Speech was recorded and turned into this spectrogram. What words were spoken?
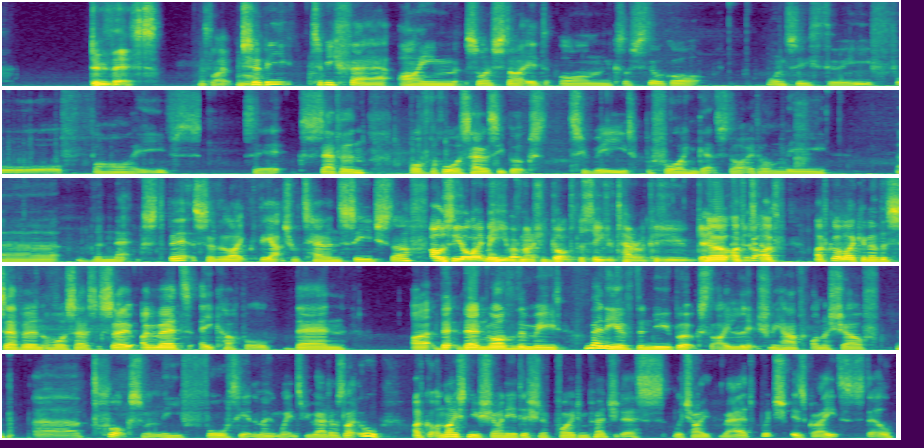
do this. It's like, To mm, be to be fair, I'm so I've started on because I've still got one, two, three, four, five, six, seven of the Horus Heresy books to read before I can get started on the uh the next bit. So the like the actual Terran siege stuff. oh, so you're like me. You haven't actually got to the Siege of Terra because you gave no, I've got. I've I've got like another seven Horus Heresy. So I read a couple, then uh, th- then rather than read many of the new books that I literally have on a shelf, uh, approximately forty at the moment waiting to be read, I was like, oh, I've got a nice new shiny edition of Pride and Prejudice, which I read, which is great still.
